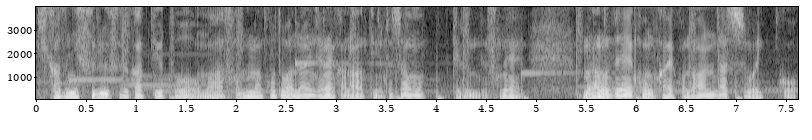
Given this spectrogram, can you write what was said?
聞かずにスルーするかっていうとまあそんなことはないんじゃないかなっていう私は思ってるんですね。ま、なので今回このアンラッシュを1個、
